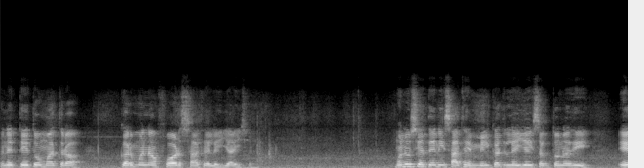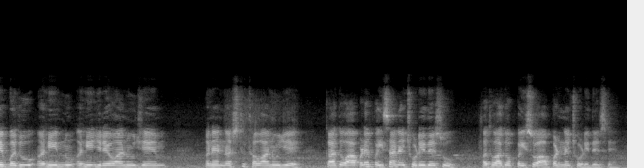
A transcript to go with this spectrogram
અને તે તો માત્ર કર્મના ફળ સાથે લઈ જાય છે. મનુષ્ય તેની સાથે મિલકત લઈ જઈ શકતો નથી. એ બધું અહીંનું, અહીં જ રહેવાનું છે એમ અને નષ્ટ થવાનું છે. કાં તો આપણે પૈસાને છોડી દેશું અથવા તો પૈસો આપણને છોડી દેશે.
